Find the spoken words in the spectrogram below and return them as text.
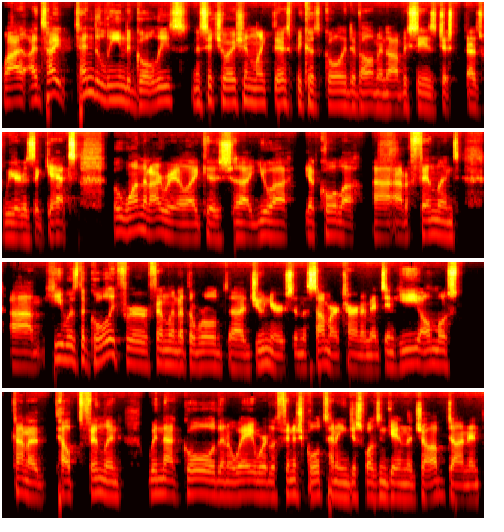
Well, I tend to lean to goalies in a situation like this because goalie development obviously is just as weird as it gets. But one that I really like is uh, Juha uh, out of Finland. Um, he was the goalie for Finland at the World uh, Juniors in the summer tournament, and he almost kind of helped Finland win that gold in a way where the Finnish goaltending just wasn't getting the job done. And,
